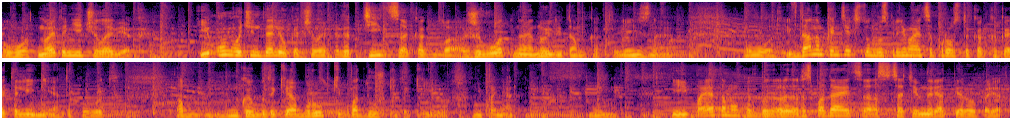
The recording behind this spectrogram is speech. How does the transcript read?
Вот, но это не человек. И он очень далек от человека. Это птица, как бы, животное, ну или там как-то, я не знаю. Вот. И в данном контексте он воспринимается просто как какая-то линия, такой вот, ну, как бы такие обрубки, подушки такие вот непонятные. И поэтому как бы ра- распадается ассоциативный ряд первого порядка.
